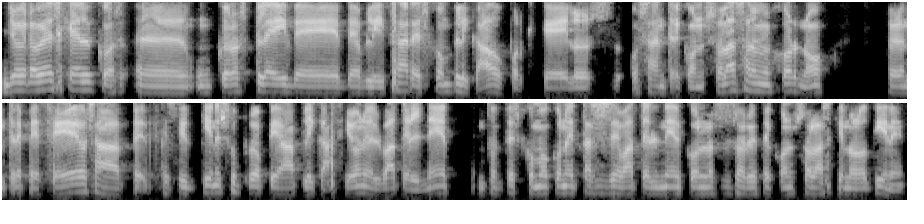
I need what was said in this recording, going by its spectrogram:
Yo creo que es que el, cos- eh, un crossplay de, de Blizzard es complicado porque los, o sea, entre consolas a lo mejor no, pero entre PC, o sea, PC tiene su propia aplicación, el Battle.net. Entonces, ¿cómo conectas ese Battle.net con los usuarios de consolas que no lo tienen?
